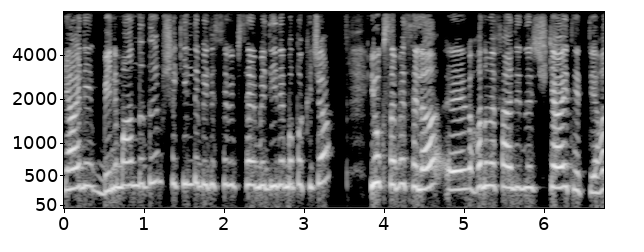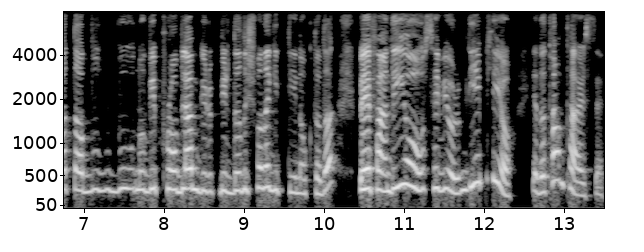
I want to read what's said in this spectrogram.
Yani benim anladığım şekilde beni sevip sevmediğine mi bakacağım? Yoksa mesela e, hanımefendinin şikayet ettiği hatta bu, bunu bir problem görüp bir danışmana gittiği noktada beyefendi yo seviyorum diyebiliyor. Ya da tam tersi.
